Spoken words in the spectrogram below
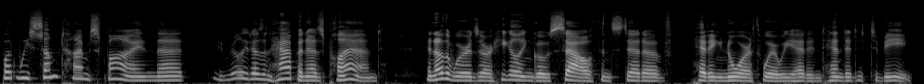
but we sometimes find that it really doesn't happen as planned. In other words, our healing goes south instead of heading north where we had intended it to be.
